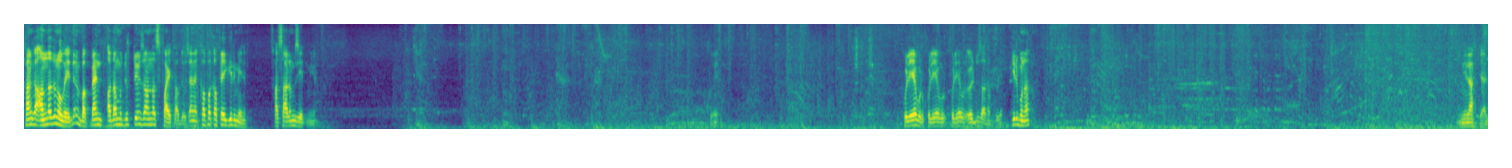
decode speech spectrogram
Kanka anladın olayı değil mi? Bak ben adamı dürttüğüm zaman nasıl fight alıyoruz? Yani kafa kafaya girmeyelim. Hasarımız yetmiyor. Kule- Kuleye vur, kuleye vur, kuleye vur. Öldü zaten kule. Gir buna. Nilah geldi.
